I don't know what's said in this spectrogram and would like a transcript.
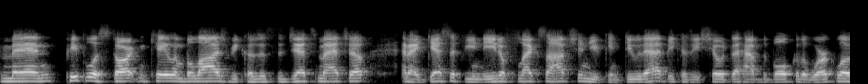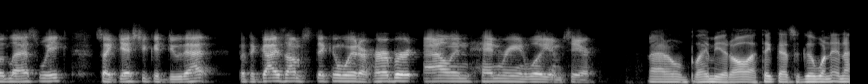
man, people are starting Kalen Ballage because it's the Jets matchup. And I guess if you need a flex option, you can do that because he showed to have the bulk of the workload last week. So I guess you could do that. But the guys I'm sticking with are Herbert, Allen, Henry, and Williams here. I don't blame you at all. I think that's a good one. And, uh,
